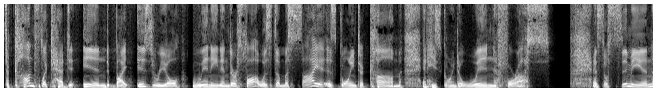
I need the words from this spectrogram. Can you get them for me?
The conflict had to end by Israel winning, and their thought was the Messiah is going to come and he's going to win for us. And so Simeon,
